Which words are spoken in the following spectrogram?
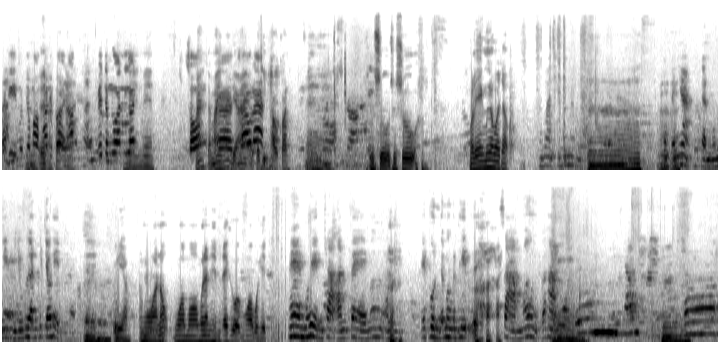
อันนี้มันจะมอบค่าเรียบร้อยเนาะเป็นจำนวนเงินแม่นสองๆนะจะไม่นะเดี๋ยวอ้ายเอาไปกินข้าวก่อนเออสู้ๆสู้ๆ มาเลี้ยงเมื่อบ่เจ้าเพราะว่าชีวิตมันอืมอืมัมนเป็นเนี่ยคือกันบ่มีผู้อยู่เพื่อนคือเจ้าเห็นเลยอืมเดียวงัวเนาะงัวมอเมื่อนั้นเห็นได้คือว่างัวบ่เห็นแม่นบ่เห็นชาอันแต่มื้ออันเฮ็ดบุญแต่มื้อวันอาทิตย์เลยสามมื้อก็หาหมดอืมโอ้โห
